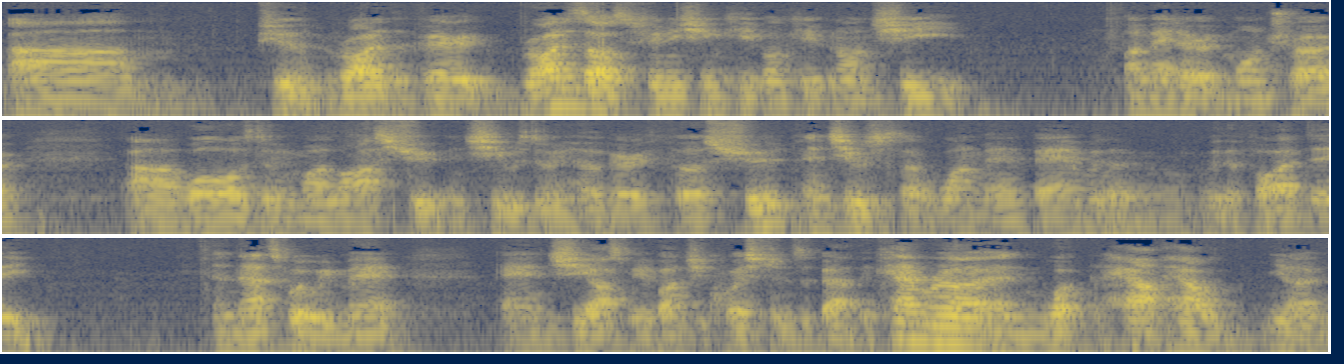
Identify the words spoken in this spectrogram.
Um, she was right at the very right as I was finishing Keep on Keeping On. She, I met her at Montreux uh, while I was doing my last shoot, and she was doing her very first shoot, and she was just a one man band with a with a five D, and that's where we met. And she asked me a bunch of questions about the camera and what how how you know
